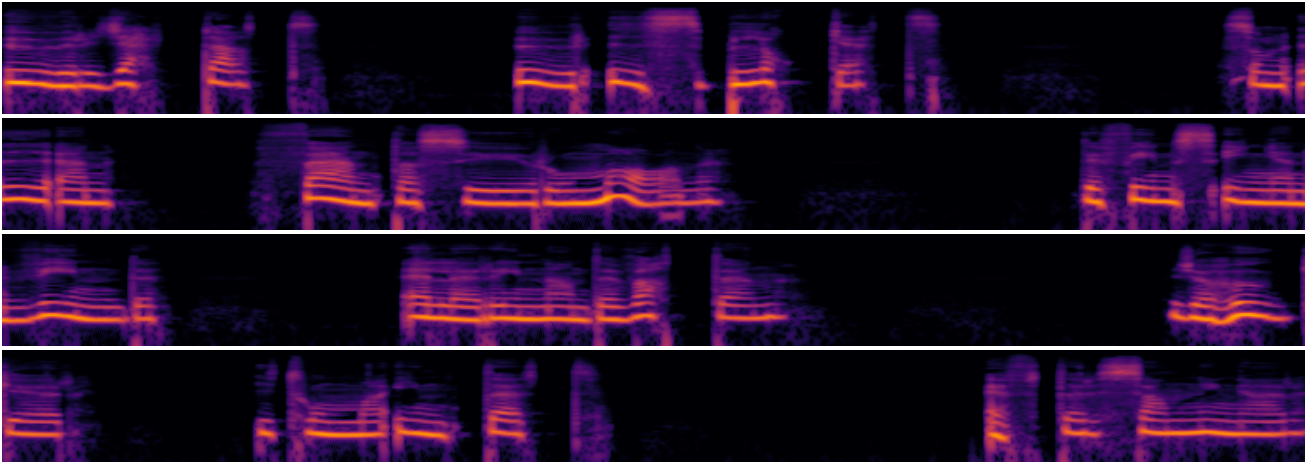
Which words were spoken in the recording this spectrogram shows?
ur hjärtat, ur isblocket som i en fantasyroman. Det finns ingen vind eller rinnande vatten. Jag hugger i tomma intet efter sanningar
